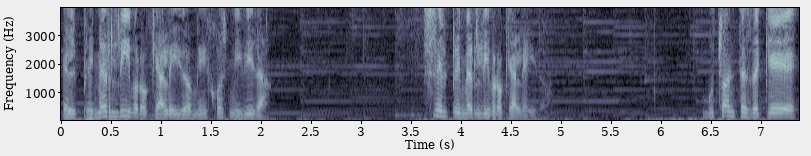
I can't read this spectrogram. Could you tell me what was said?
El primer libro que ha leído mi hijo es mi vida. Ese es el primer libro que ha leído. Mucho antes de que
